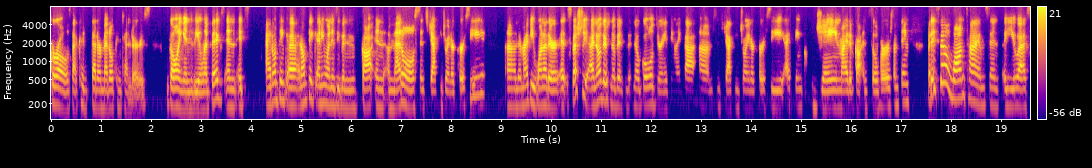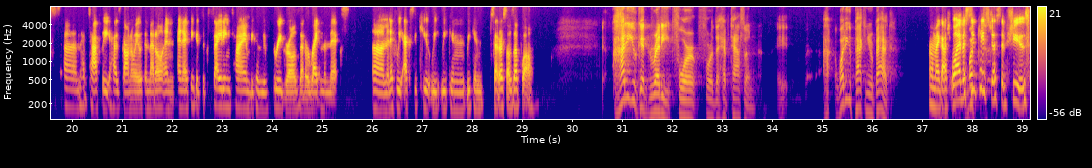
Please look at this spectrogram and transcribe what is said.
girls that could that are medal contenders going into the Olympics and it's I don't think uh, I don't think anyone has even gotten a medal since Jackie Joyner Kersee. Um, there might be one other, especially I know there's no been no golds or anything like that um, since Jackie Joyner Kersee. I think Jane might have gotten silver or something, but it's been a long time since a U.S. Um, heptathlete has gone away with a medal, and and I think it's exciting time because we have three girls that are right in the mix, um, and if we execute, we we can we can set ourselves up well. How do you get ready for for the heptathlon? what do you pack in your bag? Oh my gosh. Well, I have a suitcase what? just of shoes.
